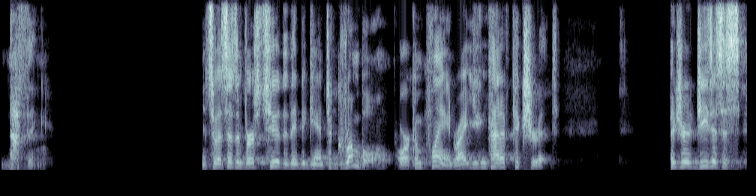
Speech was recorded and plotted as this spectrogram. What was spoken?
Nothing. And so it says in verse 2 that they began to grumble or complain, right? You can kind of picture it. Picture Jesus is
